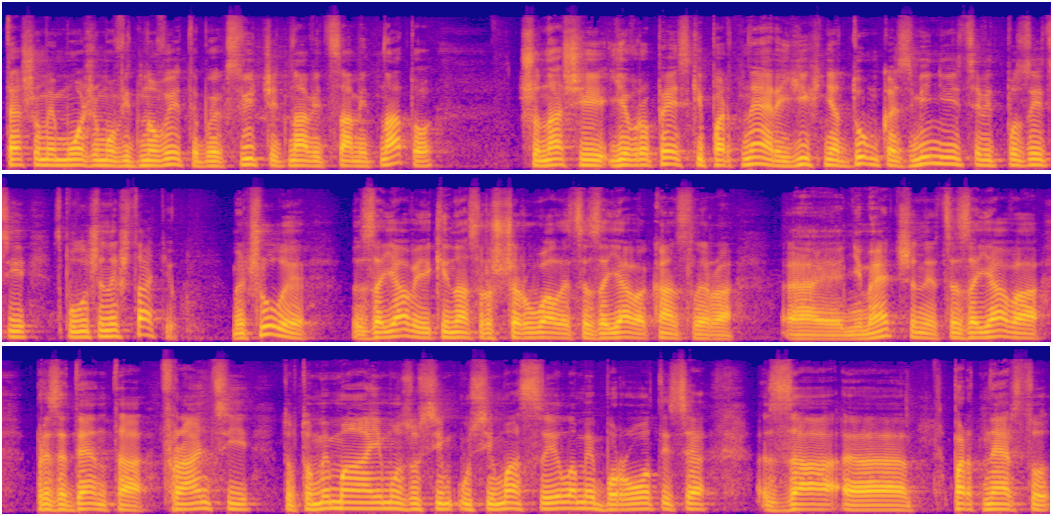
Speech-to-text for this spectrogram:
те, що ми можемо відновити, бо як свідчить навіть саміт НАТО що наші європейські партнери, їхня думка змінюється від позиції Сполучених Штатів. Ми чули заяви, які нас розчарували. Це заява канцлера е, Німеччини, це заява президента Франції. Тобто, ми маємо з усім усіма силами боротися за е, партнерство,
